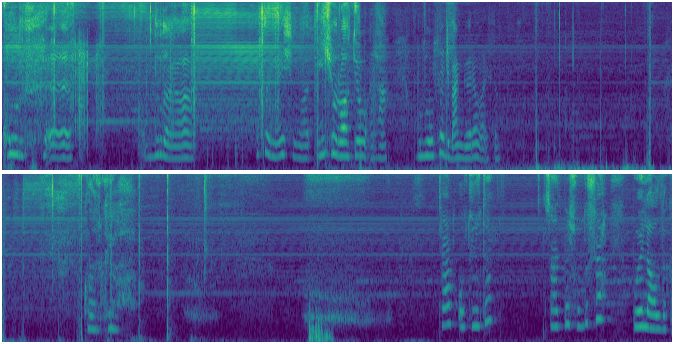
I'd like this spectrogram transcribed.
Kork. Ee, burada ya. Burada ne işim var? İyi ki radyo var ha. Burada olsaydı ben göremezdim. Korkuyor. Saat 30'dan saat 5 olursa böyle aldık.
